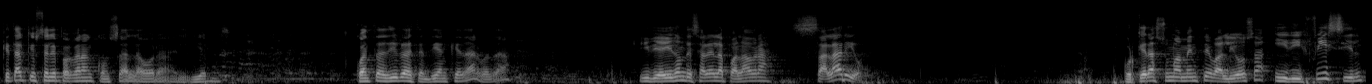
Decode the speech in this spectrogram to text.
¿Qué tal que usted le pagaran con sal ahora el viernes? ¿Cuántas libras tendrían que dar, verdad? Y de ahí donde sale la palabra salario porque era sumamente valiosa y difícil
